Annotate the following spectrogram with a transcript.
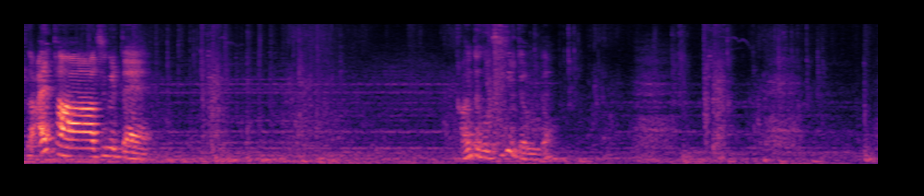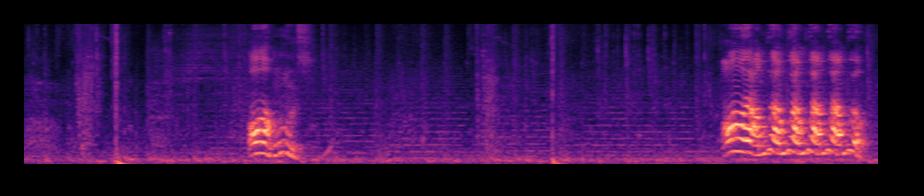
그 알파 죽일 때아 근데 그걸 죽일 때였는데 아 먹물 씨. 아, 야, 안 보여, 안 보여, 안 보여, 안 보여, 안 보여.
